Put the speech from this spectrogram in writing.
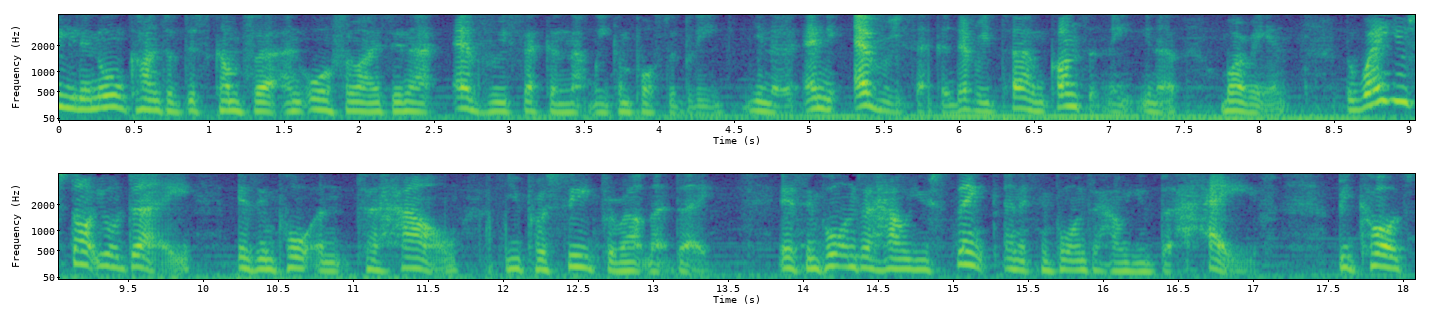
feeling all kinds of discomfort and awfulizing at every second that we can possibly, you know, any every second, every term, constantly, you know, worrying. The way you start your day is important to how you proceed throughout that day. It's important to how you think and it's important to how you behave because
